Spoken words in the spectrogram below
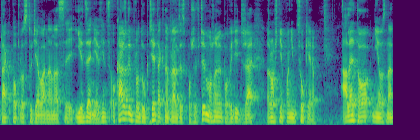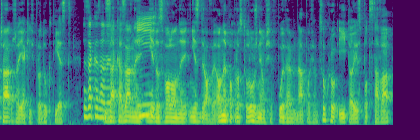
tak po prostu działa na nas e, jedzenie. Więc o każdym produkcie tak naprawdę spożywczym możemy powiedzieć, że rośnie po nim cukier. Ale to nie oznacza, że jakiś produkt jest Zakazany. zakazany, I- niedozwolony, niezdrowy. One po prostu różnią się wpływem na poziom cukru i to jest podstawa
